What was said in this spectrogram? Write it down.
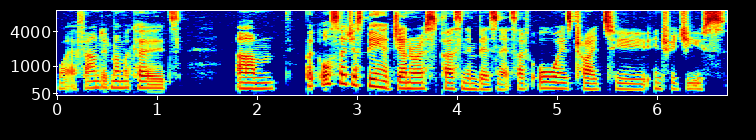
why I founded Mama Codes, um, but also just being a generous person in business. I've always tried to introduce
